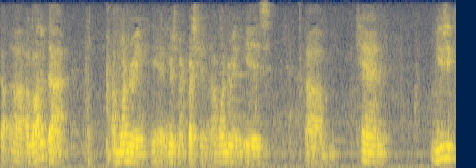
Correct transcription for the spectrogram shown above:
uh, a lot of that I'm wondering, and here's my question: I'm wondering is um, can music,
